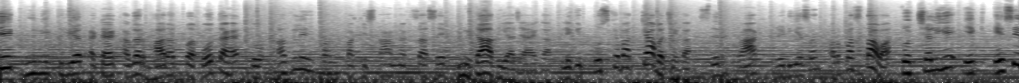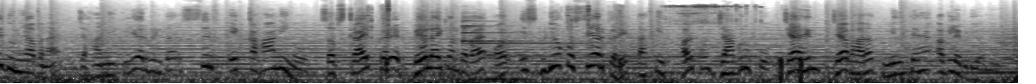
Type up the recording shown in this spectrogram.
एक भी न्यूक्लियर अटैक अगर भारत पर होता है तो अगले पल पाकिस्तान नक्शा से मिटा दिया जाएगा। लेकिन उसके बाद क्या बचेगा? सिर्फ़ राख, रेडिएशन और पछतावा। तो चलिए एक ऐसी दुनिया बनाए, जहाँ न्यूक्लियर विंटर सिर्फ़ एक कहानी हो। सब्सक्राइब करे, बेल आइकन दबाए और इस वीडियो को शेयर करे, ताकि हर कोई जागरूक हो। जय हिंद जय भारत मिलते हैं अगले वीडियो में।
